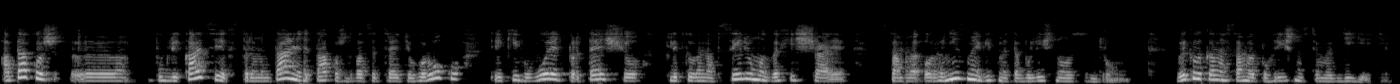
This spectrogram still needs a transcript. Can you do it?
А також е, публікації експериментальні, також 23-го року, які говорять про те, що клітковина псиліуму захищає саме організми від метаболічного синдрому, викликана саме погрішностями в дієті.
